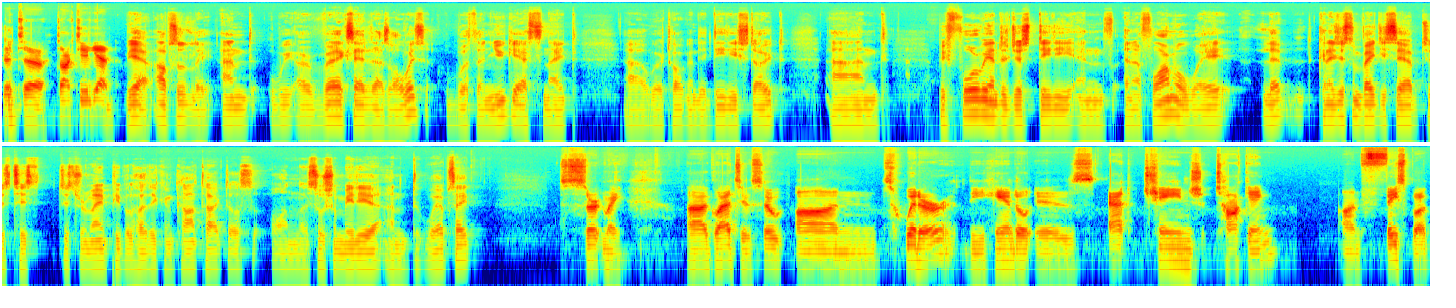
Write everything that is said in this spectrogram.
Good, good to talk to you again. Yeah, absolutely. And we are very excited, as always, with a new guest tonight. Uh, we're talking to Dee Dee Stout. And before we introduce Dee Dee in, in a formal way, let, can I just invite you, Seb, just to just remind people how they can contact us on social media and website? Certainly. Uh, glad to. So on Twitter, the handle is at Change Talking. On Facebook,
